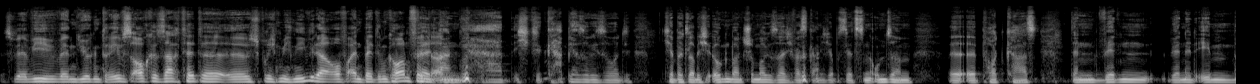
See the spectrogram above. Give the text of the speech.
das wäre wie wenn Jürgen Drews auch gesagt hätte, äh, sprich mich nie wieder auf ein Bett im Kornfeld an. an. Ja, ich habe ja sowieso, ich habe ja, glaube ich, irgendwann schon mal gesagt, ich weiß gar nicht, ob es jetzt in unserem äh, äh, Podcast, dann werden, werden eben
